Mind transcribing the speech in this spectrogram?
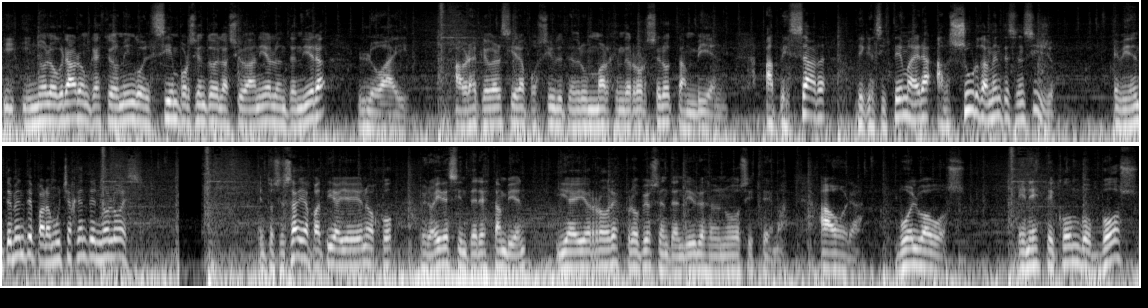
y, no lograron que este domingo el 100% de la ciudadanía lo entendiera, lo hay. Habrá que ver si era posible tener un margen de error cero también, a pesar de que el sistema era absurdamente sencillo. Evidentemente para mucha gente no lo es. Entonces hay apatía y hay enojo, pero hay desinterés también y hay errores propios entendibles del nuevo sistema. Ahora, vuelvo a vos. En este combo, vos,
